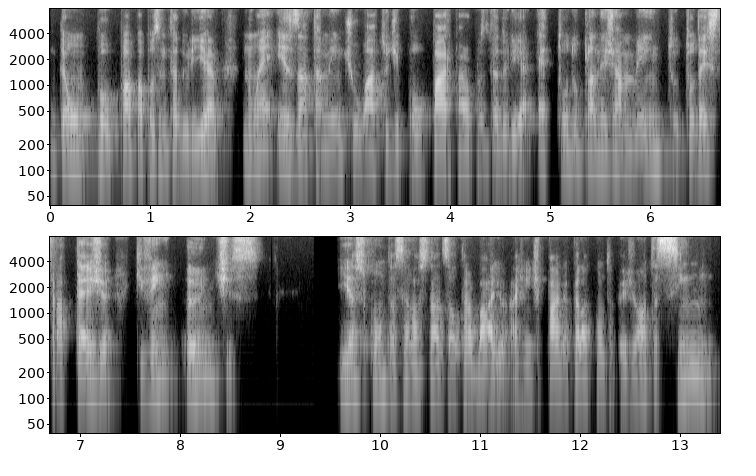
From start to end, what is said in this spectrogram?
Então, poupar para aposentadoria não é exatamente o ato de poupar para a aposentadoria, é todo o planejamento, toda a estratégia que vem antes. E as contas relacionadas ao trabalho, a gente paga pela conta PJ? Sim,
